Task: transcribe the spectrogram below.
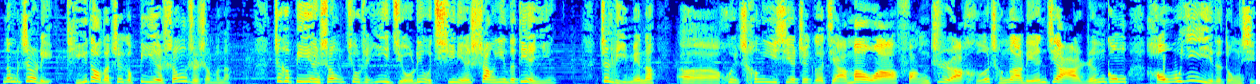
那么这里提到的这个毕业生是什么呢？这个毕业生就是一九六七年上映的电影，这里面呢，呃，会称一些这个假冒啊、仿制啊、合成啊、廉价、人工、毫无意义的东西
